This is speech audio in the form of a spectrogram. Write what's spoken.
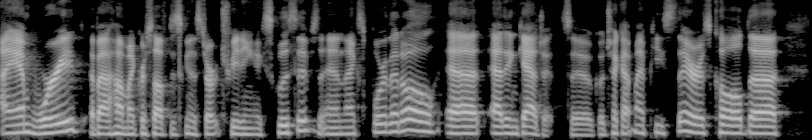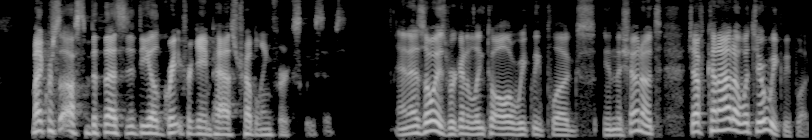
I am worried about how Microsoft is going to start treating exclusives, and I explore that all at at Engadget. So go check out my piece there. It's called uh, Microsoft's Bethesda deal, great for Game Pass, troubling for exclusives. And as always, we're going to link to all our weekly plugs in the show notes. Jeff Cannata, what's your weekly plug?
